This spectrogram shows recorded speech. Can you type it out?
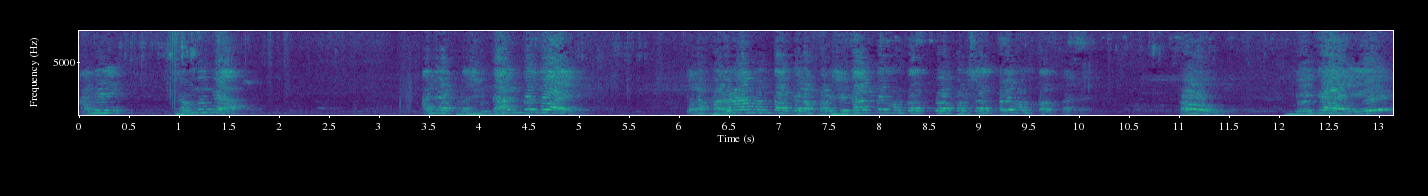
आणि समजून घ्या. आणि आपला सिद्धांत जो आहे त्याला परिणाम म्हणतात त्याला परसिद्धांत म्हणतात किंवा परशास्त्र म्हणतात महाराज. हो. हे जे आहे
